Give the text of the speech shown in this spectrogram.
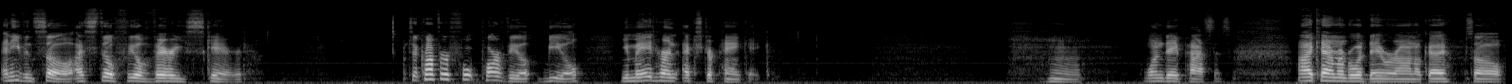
And even so, I still feel very scared. To comfort poor Beal, Beal, you made her an extra pancake. Hmm. One day passes. I can't remember what day we're on, okay? So,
